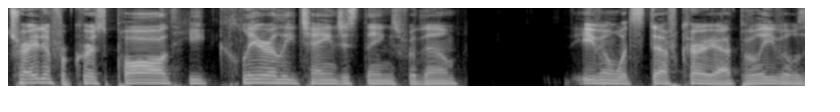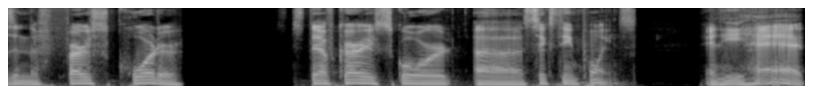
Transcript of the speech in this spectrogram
trading for Chris Paul, he clearly changes things for them. Even with Steph Curry, I believe it was in the first quarter, Steph Curry scored uh, 16 points and he had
